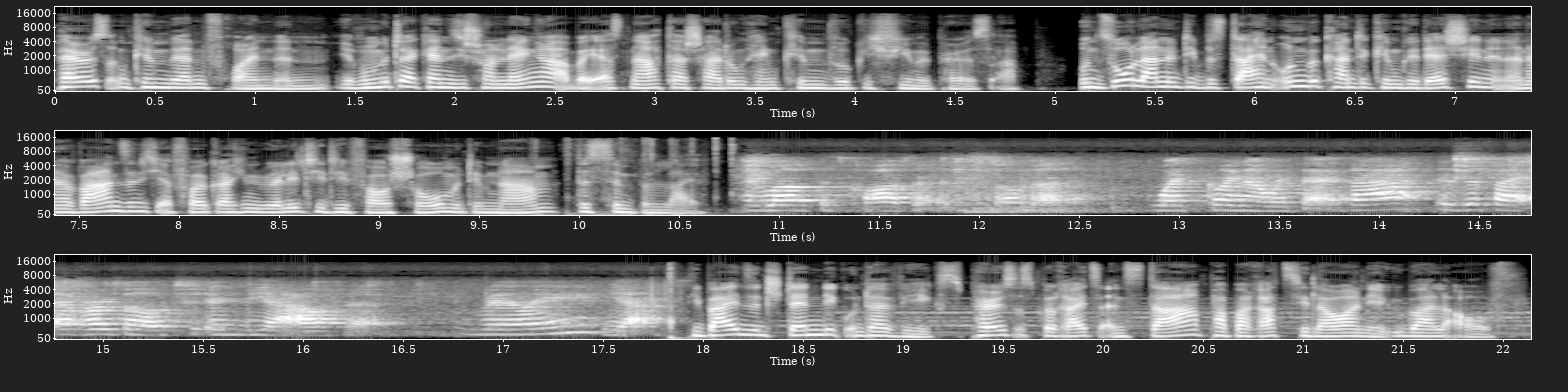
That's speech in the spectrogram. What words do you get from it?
Paris und Kim werden Freundinnen. Ihre Mütter kennen sie schon länger, aber erst nach der Scheidung hängt Kim wirklich viel mit Paris ab. Und so landet die bis dahin unbekannte Kim Kardashian in einer wahnsinnig erfolgreichen Reality-TV-Show mit dem Namen The Simple Life. I love this closet. It's so good. What's going on with it? That is if I ever go to India outfit. Really? Yeah. Die beiden sind ständig unterwegs. Paris ist bereits ein Star, Paparazzi lauern ihr überall auf.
